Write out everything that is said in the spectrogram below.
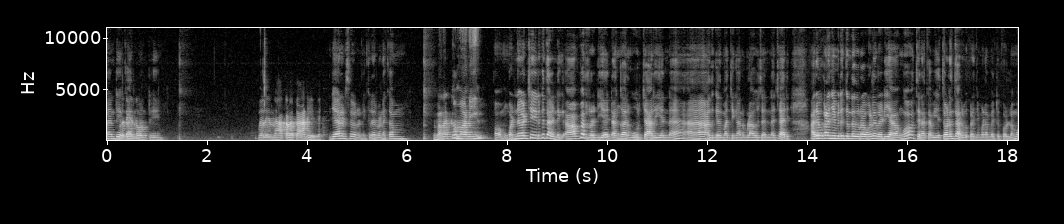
நன்றி வேற அக்கா, என்ன? நன்றி. வேற என்ன? ஆக்களை காணி இல்லை சார் நிற்கிறார் வணக்கம். வணக்கம் அணி உங்கள் நிகழ்ச்சி இருக்குது இன்னைக்கு? அவர் ரெடி ஆகிட்டாங்க அங்கே ஊர் சாரி என்ன? அதுக்கு அது மச்சக்கான ப்ளவுஸ் என்ன? சாரி அறிவு களஞ்சம் இருக்கின்ற உறவுகளை ரெடி ஆகுங்கோ? தினக்கவியை தொடர்ந்து அறிவு களஞ்சம் இடம் பெற்றுக்கொள்ளும்?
